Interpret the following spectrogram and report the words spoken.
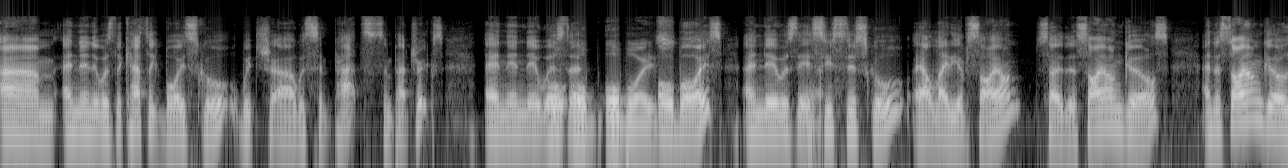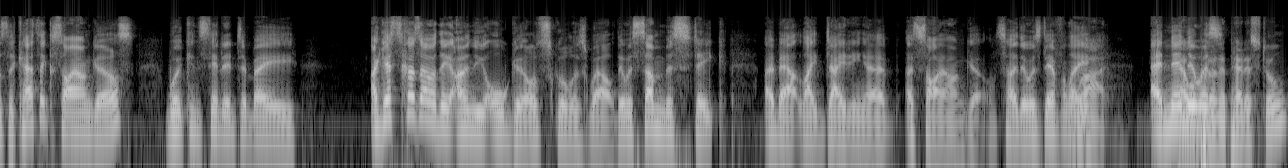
Um, and then there was the Catholic Boys School, which uh, was St Pat's, St Patrick's. And then there was All, the all, all boys. all boys, and there was their Yeah. sister school, Our Lady of Sion. So the Sion girls, and the Sion girls, the Catholic Sion girls, were considered to be, I guess, because they were the only all girls school as well. There was some mystique about like dating a, a Sion girl. So there was definitely Right. And they then were there was on a pedestal.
